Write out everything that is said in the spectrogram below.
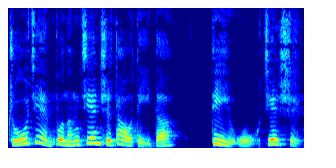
逐渐不能坚持到底的第五件事。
